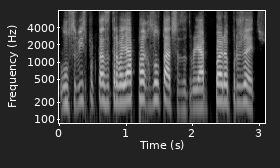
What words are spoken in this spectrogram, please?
um serviço porque estás a trabalhar para resultados, estás a trabalhar para projetos.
